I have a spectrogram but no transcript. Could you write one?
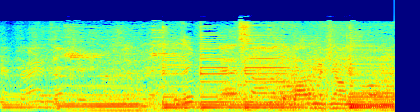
Brian, Brian's up there. That song at the bottom of John Paul.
